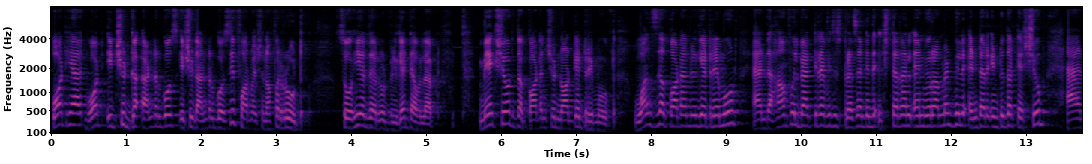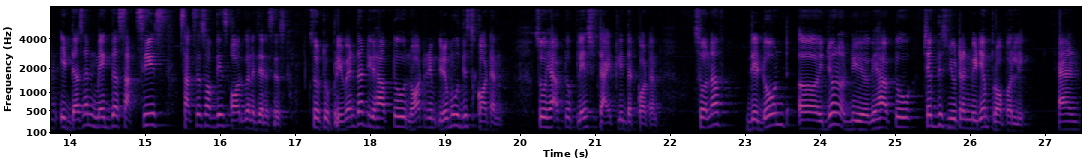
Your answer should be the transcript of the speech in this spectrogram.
what here what it should undergoes it should undergoes the formation of a root so here the root will get developed. Make sure the cotton should not get removed. Once the cotton will get removed and the harmful bacteria which is present in the external environment will enter into the test tube and it doesn't make the success success of this organogenesis. So to prevent that you have to not re remove this cotton. So we have to place tightly that cotton. So now they don't uh, you know we have to check this nutrient medium properly and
